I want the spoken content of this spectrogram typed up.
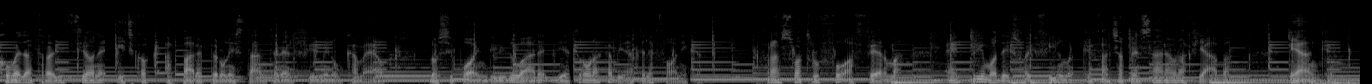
Come da tradizione, Hitchcock appare per un istante nel film in un cameo, lo si può individuare dietro una cabina telefonica. François Truffaut afferma è il primo dei suoi film che faccia pensare a una fiaba e anche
